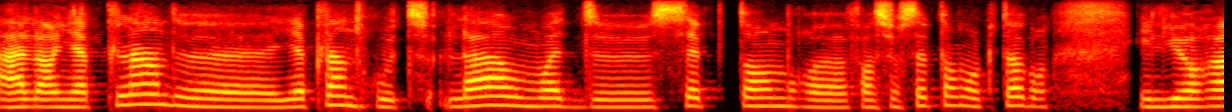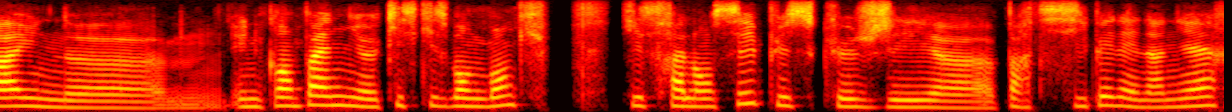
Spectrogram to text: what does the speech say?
Alors, il y a plein de, il y a plein de routes. Là, au mois de septembre, euh, enfin sur septembre-octobre, il y aura une, euh, une campagne Kiss Kiss Bank Bank qui sera lancée puisque j'ai euh, participé l'année dernière,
